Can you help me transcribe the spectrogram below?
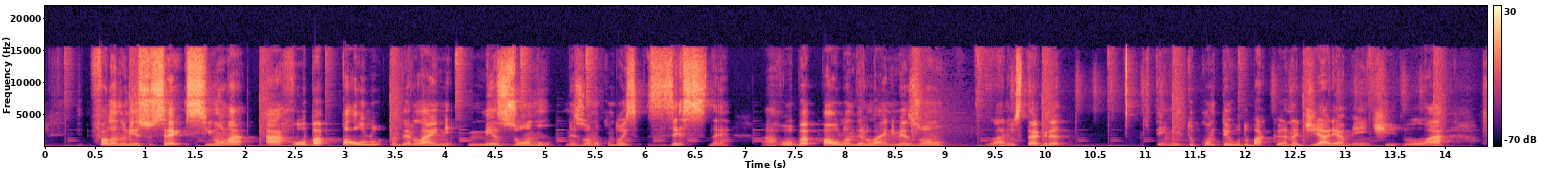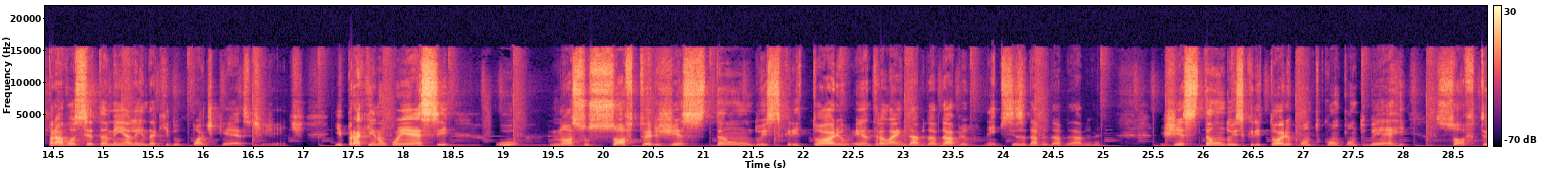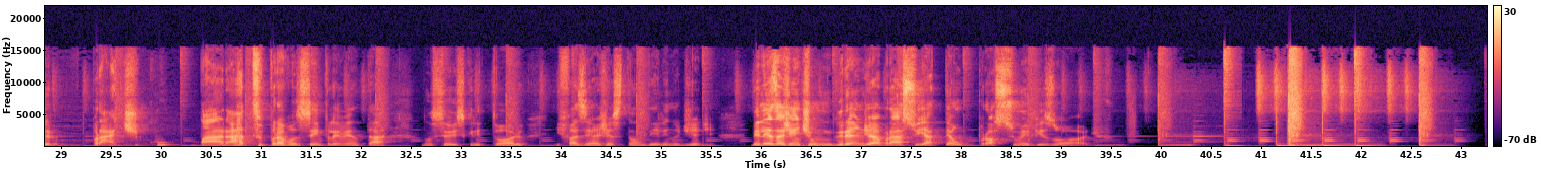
Falando nisso, sigam lá, arroba paulo, underline, mesomo, mesomo com dois Zs, né? Arroba paulo, underline, mesomo, lá no Instagram, que tem muito conteúdo bacana diariamente lá para você também, além daqui do podcast, gente. E para quem não conhece o nosso software gestão do escritório, entra lá em www, nem precisa www, né? gestãodoescritório.com.br, software prático, barato para você implementar no seu escritório e fazer a gestão dele no dia a dia. Beleza, gente? Um grande abraço e até o próximo episódio.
